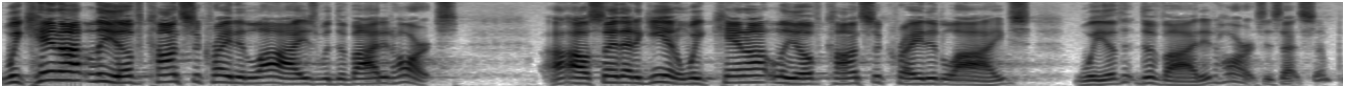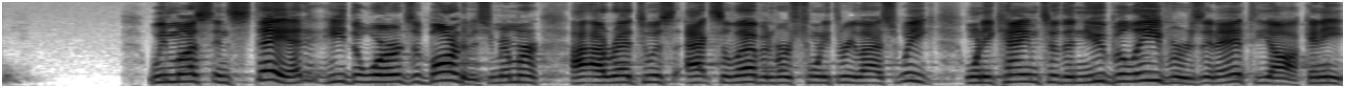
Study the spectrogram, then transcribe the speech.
We cannot live consecrated lives with divided hearts. I'll say that again. We cannot live consecrated lives with divided hearts. It's that simple. We must instead heed the words of Barnabas. You remember, I read to us Acts 11, verse 23 last week, when he came to the new believers in Antioch and he,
